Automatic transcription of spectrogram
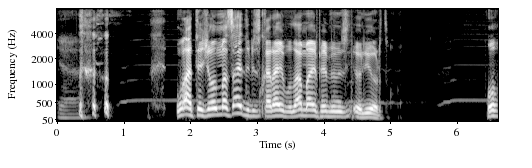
Ya. o ateş olmasaydı biz karayı bulamayıp hepimiz ölüyorduk. O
